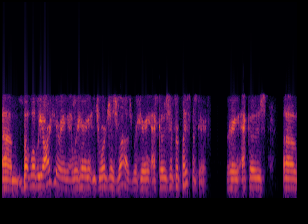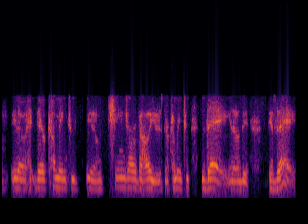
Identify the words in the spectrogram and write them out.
Um, but what we are hearing, and we're hearing it in Georgia as well, is we're hearing echoes of replacement theory. We're hearing echoes of you know they're coming to you know change our values. They're coming to they you know the, the they,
